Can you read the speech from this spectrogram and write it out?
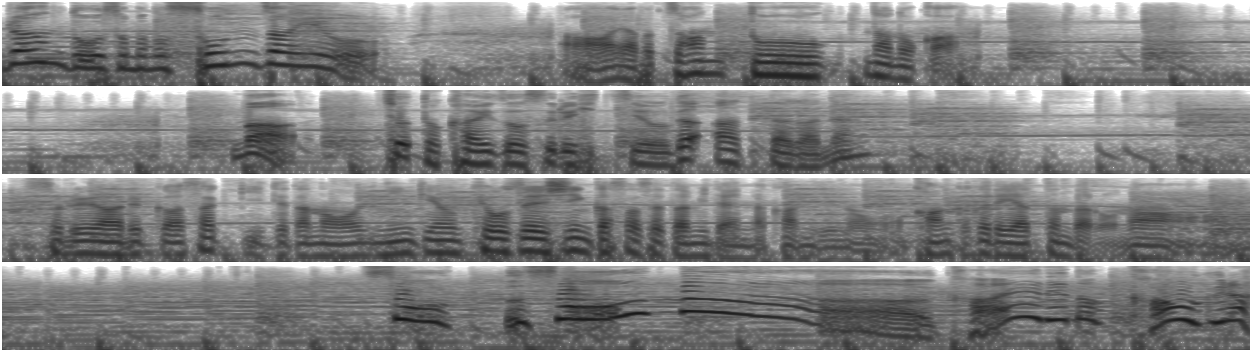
ランドー様の存在を。ああ、やっぱ残党なのか。まあ、ちょっと改造する必要があったがな。それあれか、さっき言ってたの、人間を強制進化させたみたいな感じの感覚でやったんだろうな。そ、そんな楓の顔ぐら。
